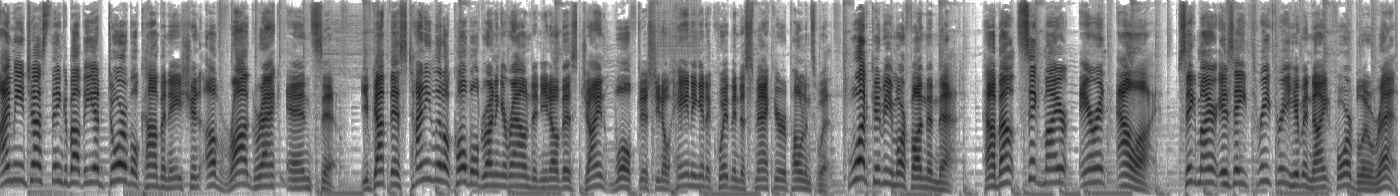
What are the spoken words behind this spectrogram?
I mean, just think about the adorable combination of Rograkh and Sif. You've got this tiny little kobold running around and, you know, this giant wolf just, you know, handing it equipment to smack your opponents with. What could be more fun than that? How about Siegmeyer Errant Ally? Siegmeyer is a 3-3 human knight for blue-red.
